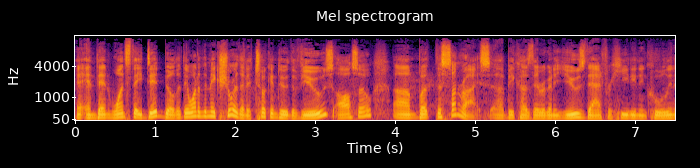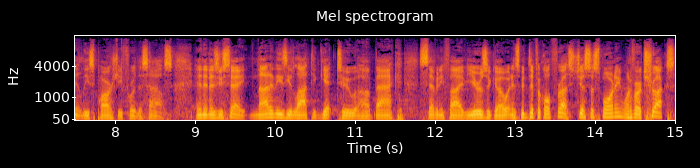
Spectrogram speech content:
And then once they did build it, they wanted to make sure that it took into the views also, um, but the sunrise, uh, because they were going to use that for heating and cooling, at least partially for this house. And then, as you say, not an easy lot to get to uh, back 75 years ago. And it's been difficult for us. Just this morning, one of our trucks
